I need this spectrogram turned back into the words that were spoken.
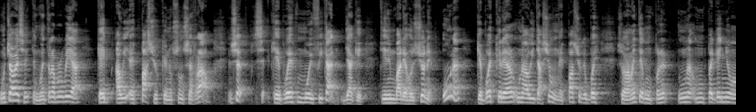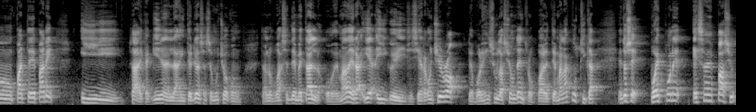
Muchas veces te encuentras la propiedad que hay espacios que no son cerrados, que puedes modificar, ya que tienen varias opciones. Una, que puedes crear una habitación, un espacio que puedes solamente poner una, un pequeño parte de pared y, ¿sabes? Que aquí en las interiores se hace mucho con los bases de metal o de madera y, y, se cierra con chirro, le pones insulación dentro para el tema de la acústica. Entonces, puedes poner esos espacios,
